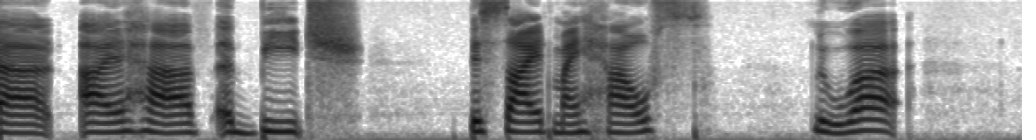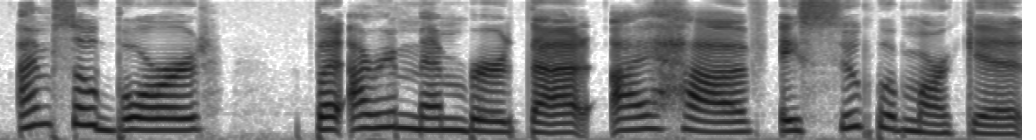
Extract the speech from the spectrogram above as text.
that I have a beach beside my house หรือว่า I'm so bored but I remembered that I have a supermarket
